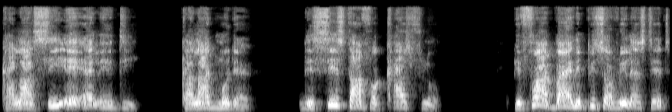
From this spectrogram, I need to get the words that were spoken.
CALAD, C-A-L-A-D, CALAD model. The C stands for cash flow. Before I buy any piece of real estate,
